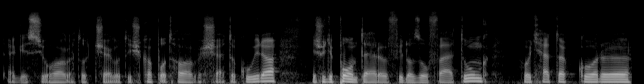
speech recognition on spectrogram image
egész jó hallgatottságot is kapott, hallgassátok újra, és ugye pont erről filozofáltunk, hogy hát akkor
